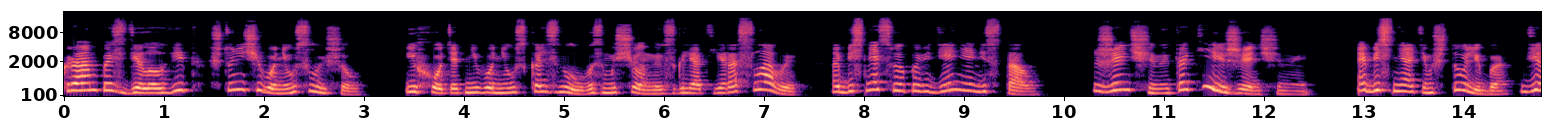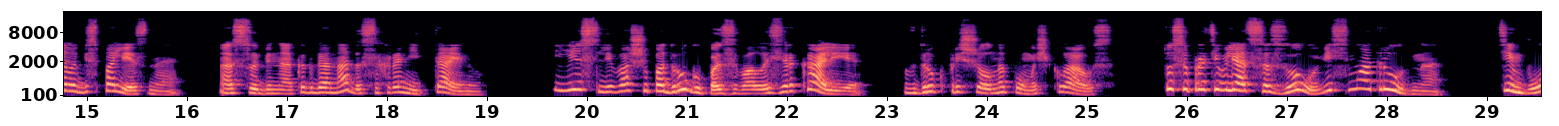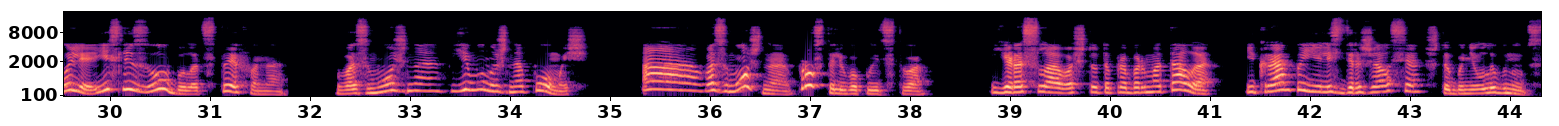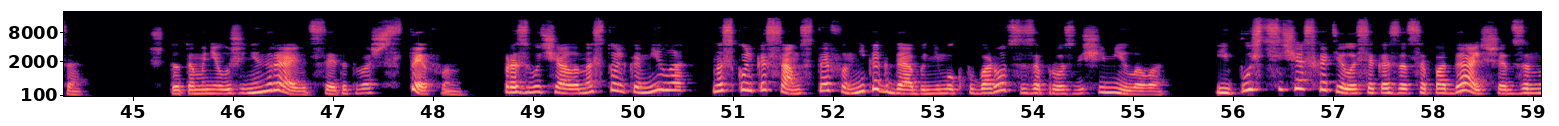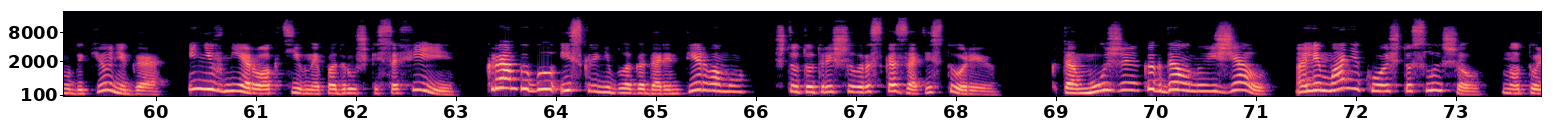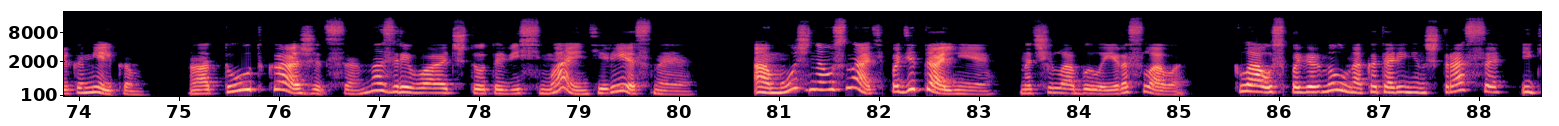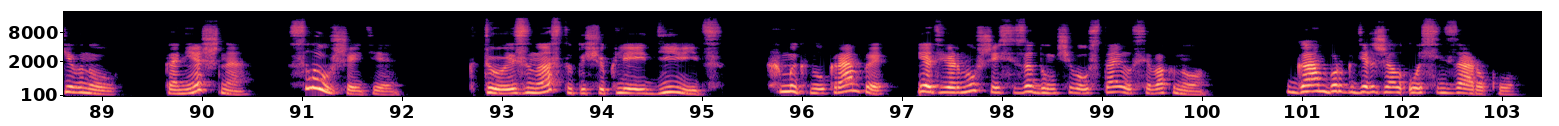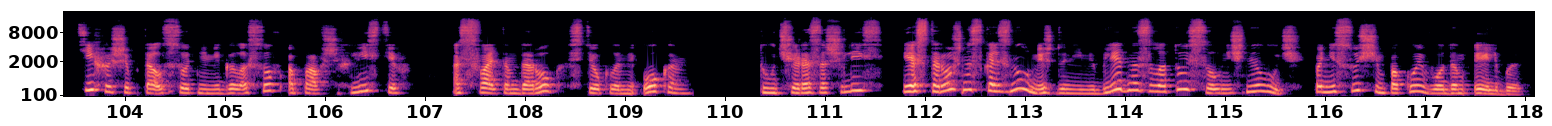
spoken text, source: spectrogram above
Крампе сделал вид, что ничего не услышал. И хоть от него не ускользнул возмущенный взгляд Ярославы, объяснять свое поведение не стал. Женщины такие женщины. Объяснять им что-либо — дело бесполезное, особенно когда надо сохранить тайну. Если вашу подругу позвала зеркалье, вдруг пришел на помощь Клаус, то сопротивляться зову весьма трудно. Тем более, если зов был от Стефана. Возможно, ему нужна помощь, а, возможно, просто любопытство. Ярослава что-то пробормотала, и Крампа еле сдержался, чтобы не улыбнуться. «Что-то мне уже не нравится этот ваш Стефан», прозвучало настолько мило, насколько сам Стефан никогда бы не мог побороться за прозвище Милого. И пусть сейчас хотелось оказаться подальше от зануды Кёнига и не в меру активной подружки Софии, Крампы был искренне благодарен первому, что тот решил рассказать историю. К тому же, когда он уезжал, о Лимане кое-что слышал, но только мельком. А тут, кажется, назревает что-то весьма интересное. А можно узнать подетальнее? Начала было Ярослава. Клаус повернул на Катарининштрассе и кивнул. Конечно. Слушайте. Кто из нас тут еще клеит девиц? Хмыкнул Крампе и, отвернувшись, задумчиво уставился в окно. Гамбург держал осень за руку, тихо шептал сотнями голосов опавших листьев, асфальтом дорог, стеклами окон. Тучи разошлись, и осторожно скользнул между ними бледно-золотой солнечный луч, по несущим покой водам Эльбы.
